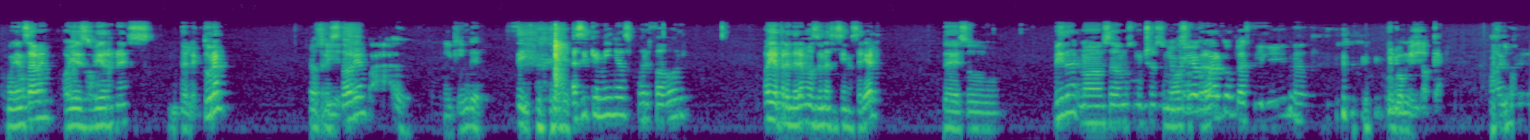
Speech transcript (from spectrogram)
como bien saben, hoy es viernes de lectura. Otra historia. Wow, el kinder. Sí. Así que niños, por favor. Hoy aprenderemos de un asesino serial. De su vida. No sabemos mucho de su Yo modo quería jugar con plastilina. Con loca. Ay, güey.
